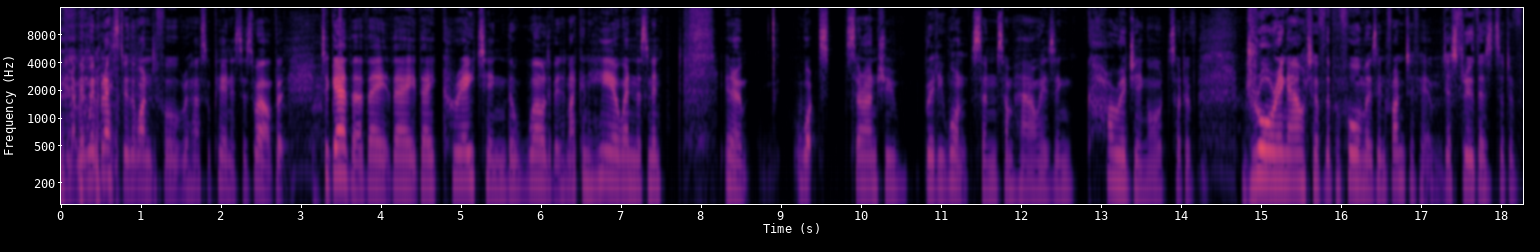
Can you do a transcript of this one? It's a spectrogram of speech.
You know, I mean, we're blessed with a wonderful rehearsal pianist as well, but together they they they creating the world of it, and I can hear when there's an, you know, what Sir Andrew really wants and somehow is encouraging or sort of drawing out of the performers in front of him just through the sort of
